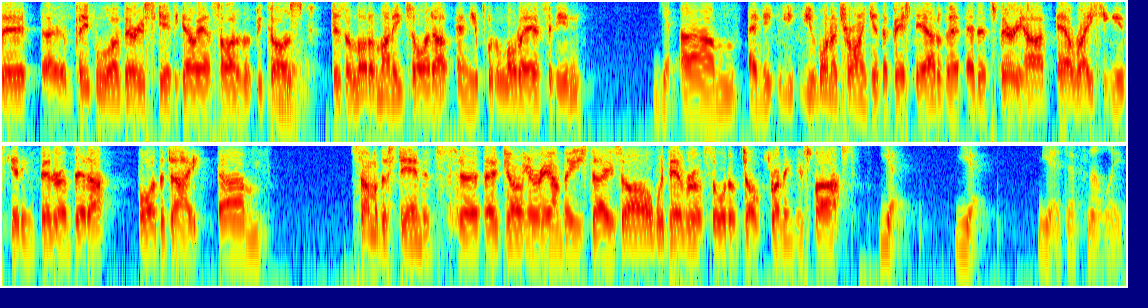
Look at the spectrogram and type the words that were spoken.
uh, people are very scared to go outside of it because Yeah. there's a lot of money tied up and you put a lot of effort in Yep. um, and you, you want to try and get the best out of it. And it's very hard. Our racing is getting better and better by the day. Um, some of the standards that are, are going around these days, oh, I would never have thought of dogs running this fast. Yep. Yep. Yeah, definitely.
